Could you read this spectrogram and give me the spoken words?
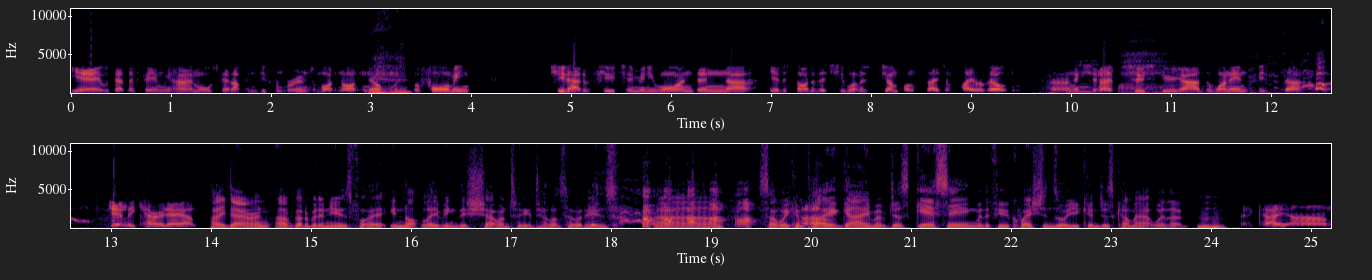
Yeah, it was at the family home, all set up in different rooms and whatnot, and Elton Yeah. was performing. She'd had a few too many wines and uh, yeah, decided that she wanted to jump on stage and play with Elton. Uh, next, you know, two skew yards at one end, she's uh, gently carried out. Hey Darren, I've got a bit of news for you. You're not leaving this show until you tell us who it is. um, so we can play a game of just guessing with a few questions, or you can just come out with it. Mm. Okay. Um,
